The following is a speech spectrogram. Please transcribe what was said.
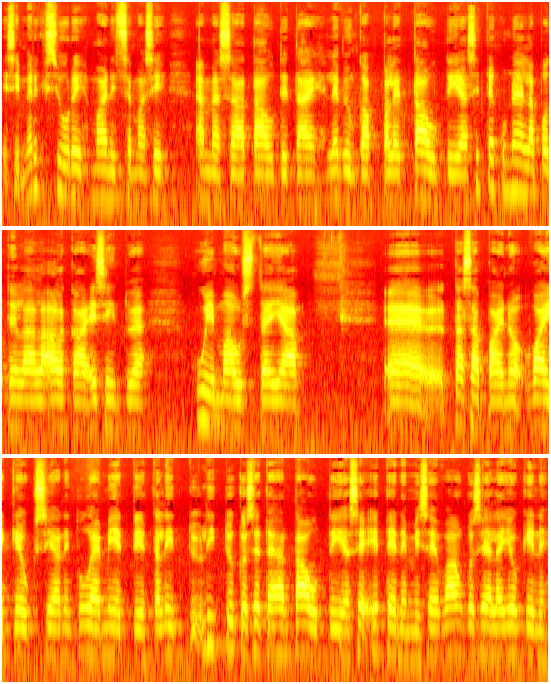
esimerkiksi juuri mainitsemasi MSA-tauti tai levyn tauti. Ja sitten kun näillä potilailla alkaa esiintyä huimausta ja tasapainovaikeuksia, niin tulee miettiä, että liittyy, liittyykö se tähän tautiin ja se etenemiseen, vai onko siellä jokin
